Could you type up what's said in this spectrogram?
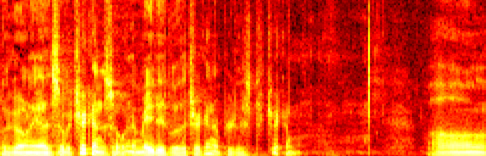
the gonads of a chicken. So when it mated with a chicken, it produced a chicken. Uh,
